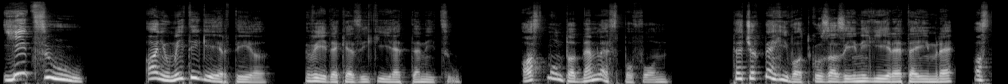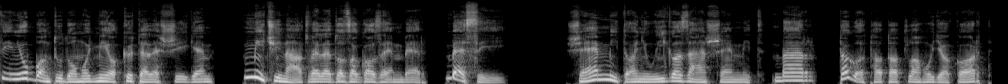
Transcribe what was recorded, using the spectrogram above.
Icu! Anyu, mit ígértél? Védekezik ilyetten Icu. Azt mondtad, nem lesz pofon. Te csak ne hivatkozz az én ígéreteimre, azt én jobban tudom, hogy mi a kötelességem, Mi csinált veled az a gazember? Beszélj! Semmit, anyu, igazán semmit, bár tagadhatatlan, hogy akart.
